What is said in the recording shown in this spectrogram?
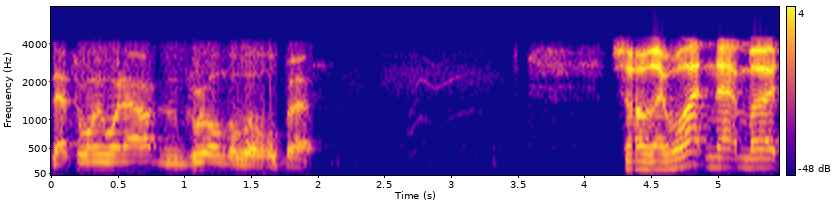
That's when we went out and grilled a little bit. So they wasn't that much.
